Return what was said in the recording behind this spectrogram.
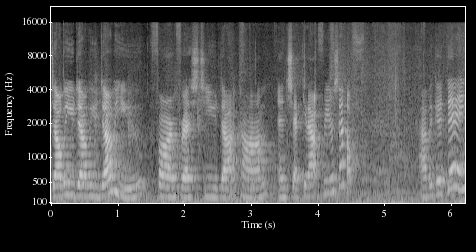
www.farmfreshtoyou.com, and check it out for yourself. Have a good day.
